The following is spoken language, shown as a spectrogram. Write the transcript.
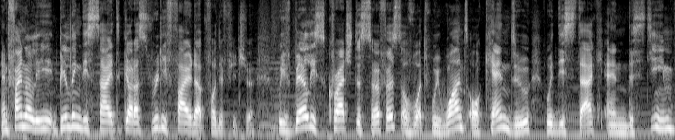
And finally, building this site got us really fired up for the future. We've barely scratched the surface of what we want or can do with this stack and this team,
